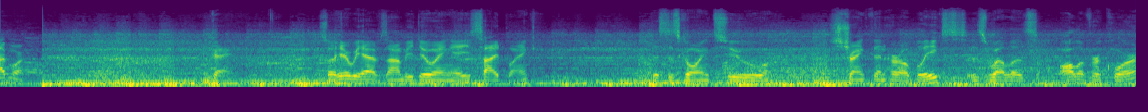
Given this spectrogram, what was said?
Five more. Okay. So here we have Zombie doing a side plank. This is going to strengthen her obliques as well as all of her core.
